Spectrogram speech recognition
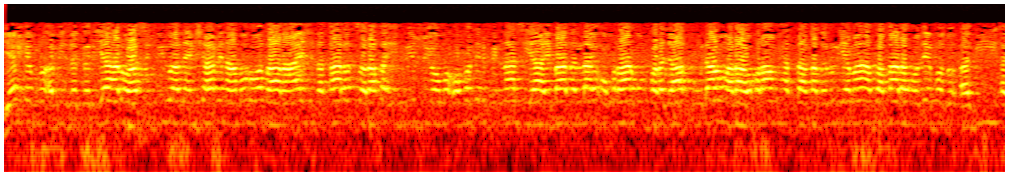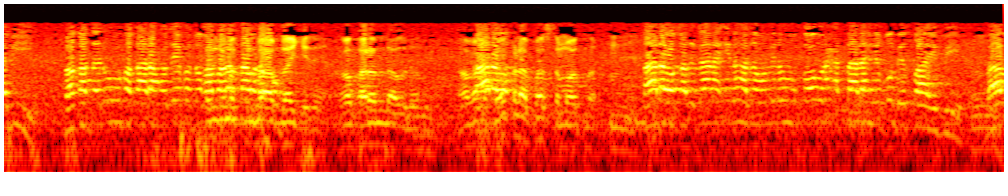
يحيى بن ابي زكريا الواسطي وعن هشام بن عمرو وعن عائشه قالت صرخ ابليس يوم احد في الناس يا عباد الله اخراكم فرجعت اولاهم على اخراهم حتى قتلوا اليمان فقال حذيفه ابي ابي فقتلوه فقال حذيفه غفر الله له غفر الله له فقال فاست موتنا. قال وقد كان ان هزم منهم قوم حتى لحقوا بالطائف باب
